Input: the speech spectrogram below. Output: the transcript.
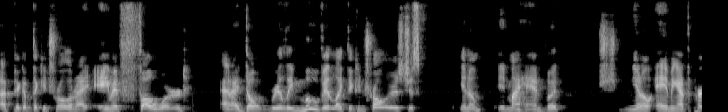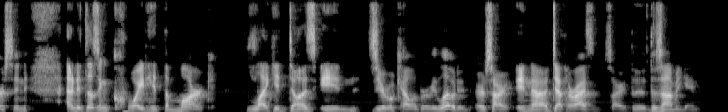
I pick up the controller and I aim it forward, and I don't really move it like the controller is just you know in my hand, but you know, aiming at the person, and it doesn't quite hit the mark like it does in Zero Caliber Reloaded, or sorry, in uh, Death Horizon. Sorry, the the zombie game.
